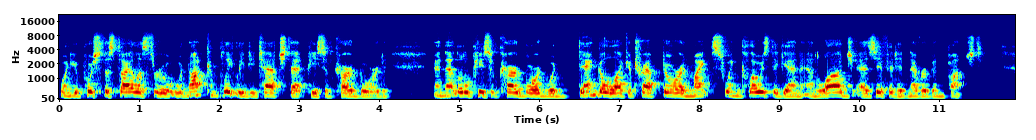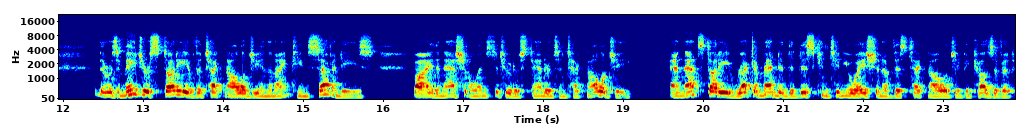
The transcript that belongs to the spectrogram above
when you push the stylus through, it would not completely detach that piece of cardboard. And that little piece of cardboard would dangle like a trap door and might swing closed again and lodge as if it had never been punched. There was a major study of the technology in the 1970s by the National Institute of Standards and Technology. And that study recommended the discontinuation of this technology because of it.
